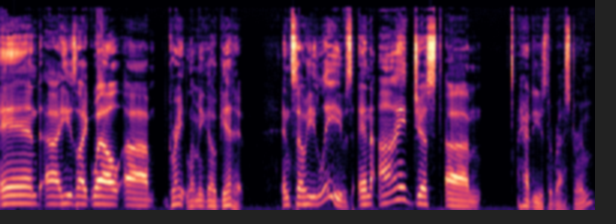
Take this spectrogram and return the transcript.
and uh, he's like, well, um, great, let me go get it. And so he leaves, and I just um, had to use the restroom.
